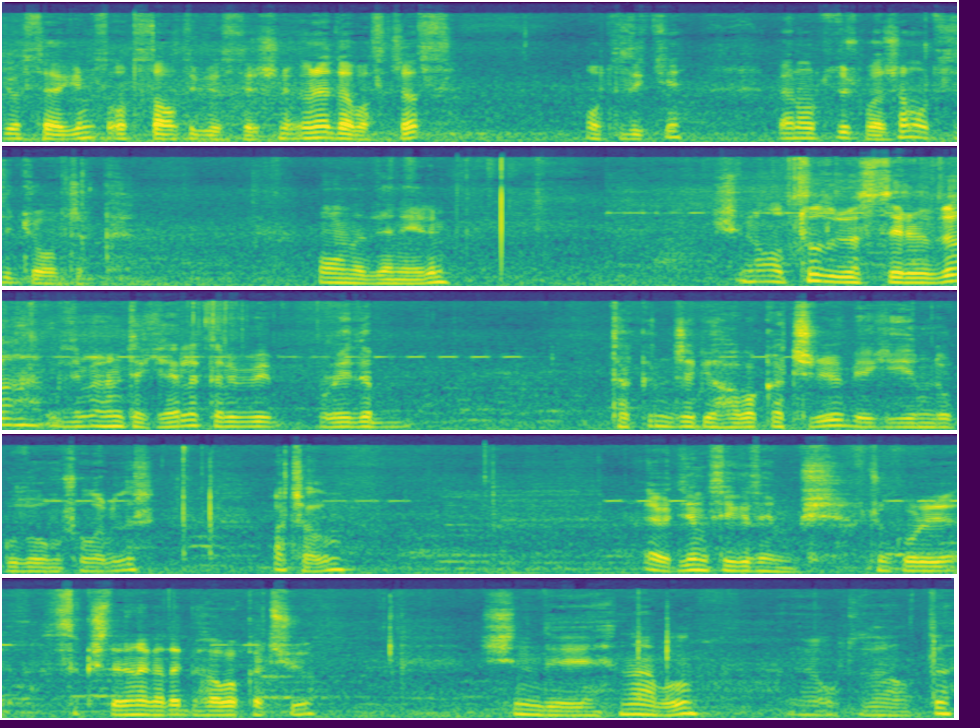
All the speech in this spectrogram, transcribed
Göstergemiz 36 gösterir. Şimdi öne de basacağız. 32. Ben 33 basacağım. 32 olacak. Onu da deneyelim. Şimdi 30 gösteriyordu bizim ön tekerlek. Tabii bir burayı da takınca bir hava kaçırıyor. Belki 29 olmuş olabilir. Açalım. Evet 28'eymiş. Çünkü orayı sıkıştırana kadar bir hava kaçıyor. Şimdi ne yapalım? Ee, 36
